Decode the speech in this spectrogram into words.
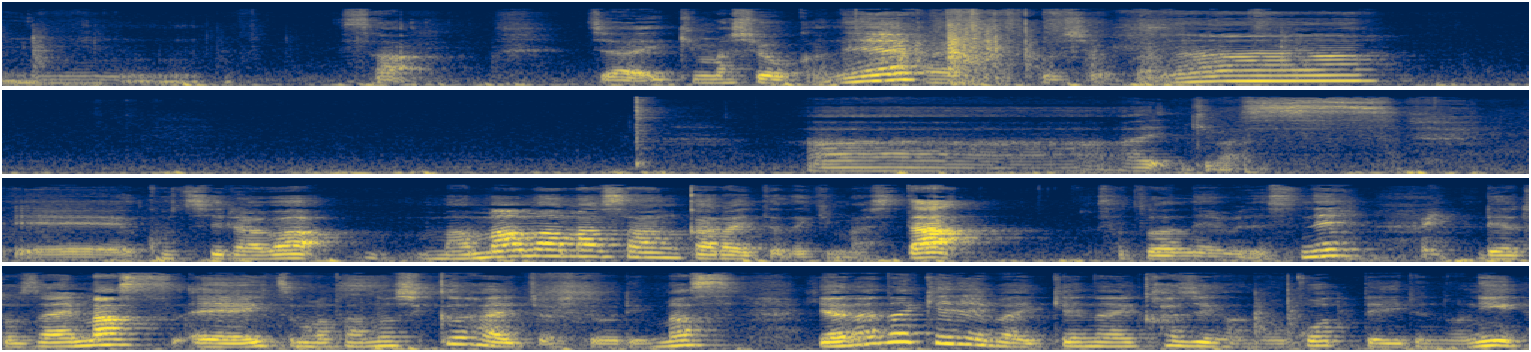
に、うん。さあじゃあ行きましょうかね、はい。どうしようかな。あーはい行きます、えーこちらはママママさんからいただきました。里田ネームですね。はい。ありがとうございます、えーいつも楽しく拝聴しております。やらなければいけない家事が残っているのに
